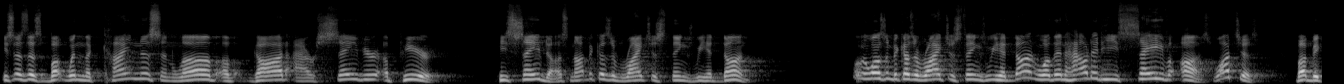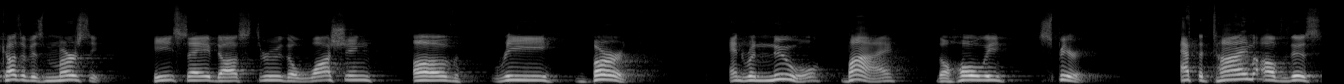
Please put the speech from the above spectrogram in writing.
He says this, but when the kindness and love of God our Savior appeared, He saved us, not because of righteous things we had done. Well, it wasn't because of righteous things we had done. Well, then how did He save us? Watch this. But because of His mercy, He saved us through the washing of rebirth and renewal by the Holy Spirit. At the time of this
